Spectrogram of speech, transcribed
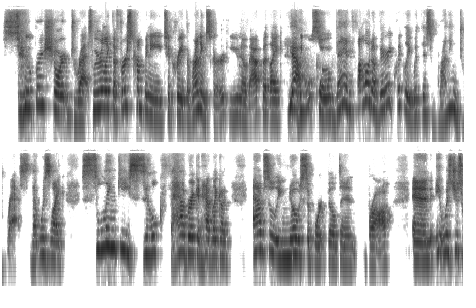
super short dress. We were like the first company to create the running skirt. You know that, but like, yeah. We also then followed up very quickly with this running dress that was like slinky silk fabric and had like a absolutely no support built in bra and it was just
